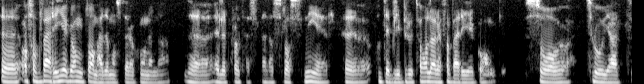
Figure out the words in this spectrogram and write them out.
Eh, och för varje gång de här demonstrationerna eller protesterna slås ner och det blir brutalare för varje gång så tror jag att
